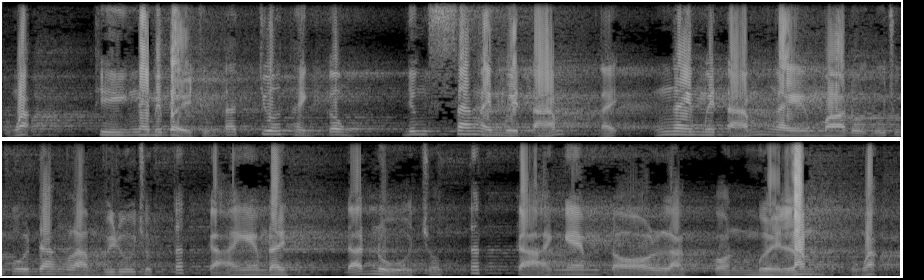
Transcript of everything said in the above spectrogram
đúng không ạ? Thì ngày 17 chúng ta chưa thành công nhưng sang ngày 18 đấy, ngày 18 ngày mà đội ngũ chúng tôi đang làm video cho tất cả anh em đây đã nổ cho tất cả anh em đó là con 15 đúng không ạ?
